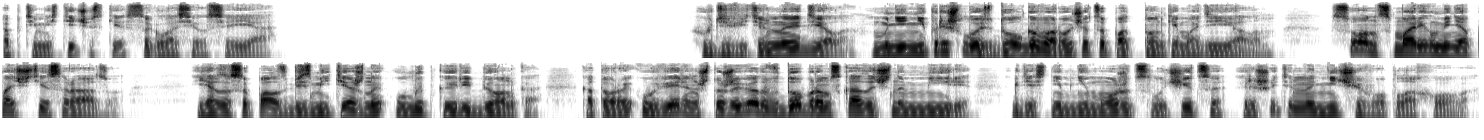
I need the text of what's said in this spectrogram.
Оптимистически согласился я. Удивительное дело. Мне не пришлось долго ворочаться под тонким одеялом. Сон сморил меня почти сразу — я засыпал с безмятежной улыбкой ребенка, который уверен, что живет в добром сказочном мире, где с ним не может случиться решительно ничего плохого.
